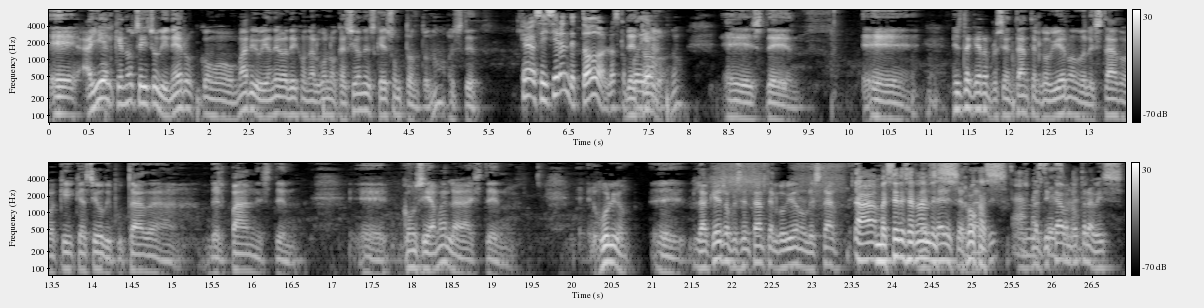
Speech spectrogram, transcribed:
Eh, ahí el que no se hizo dinero, como Mario Villanueva dijo en alguna ocasión, es que es un tonto, ¿no? Este, Claro, se hicieron de todo los que de pudieron. todo, ¿no? Este, eh, esta que es representante del gobierno del estado aquí, que ha sido diputada del PAN, este, eh, ¿cómo se llama? La, este, Julio, eh, la que es representante del gobierno del estado. Ah, Mercedes Hernández Mercedes Rojas. Ah, Nos Mercedes platicaba la otra vez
